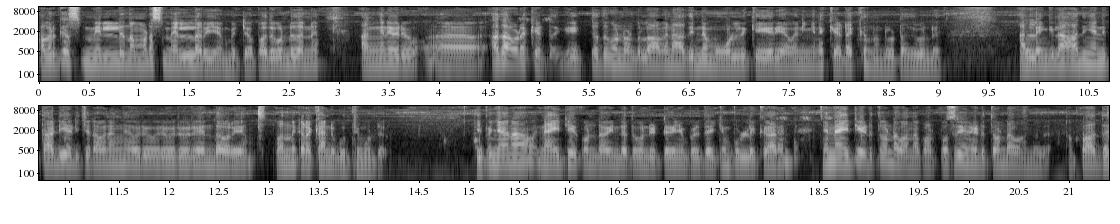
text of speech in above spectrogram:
അവർക്ക് സ്മെല്ല് നമ്മുടെ സ്മെല്ല് അറിയാൻ പറ്റും. അപ്പോൾ അതുകൊണ്ട് തന്നെ അങ്ങനെ ഒരു അത് അവിടെ കെട്ട് ഇട്ടത് കൊണ്ടുണ്ടല്ലോ. അവൻ അതിന്റെ മുകളിൽ കയറി അവൻ ഇങ്ങനെ കിടക്കുന്നുണ്ട് കേട്ടോ അതുകൊണ്ട്. അല്ലെങ്കിൽ ആദ്യം ഞാൻ തടി അടിച്ചിട്ട് ഒരു ഒരു ഒരു- ഒരു എന്താ പറയുക വന്ന് കിടക്കാന്റെ ബുദ്ധിമുട്ട്. ഇപ്പം ഞാൻ ആ നൈറ്റി ഒക്കെ കൊണ്ട് അതിന്റെ അകത്ത് കൊണ്ടിട്ട് കഴിഞ്ഞപ്പോഴത്തേക്കും പുള്ളിക്കാരൻ ഞാൻ നൈറ്റി എടുത്തോണ്ടാണ് വന്നത് പർപ്പസ് ഞാൻ എടുത്തോണ്ടാണ് വന്നത്. അപ്പം അത്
